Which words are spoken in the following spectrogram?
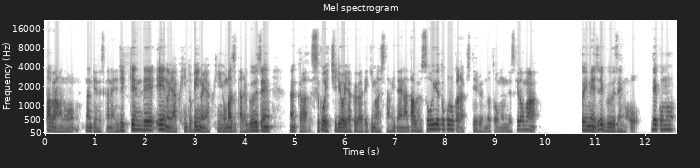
多分あの、なんていうんですかね、実験で A の薬品と B の薬品を混ぜたら偶然、なんかすごい治療薬ができましたみたいな、多分そういうところから来てるんだと思うんですけど、まあ、そういうイメージで偶然法。で、この、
